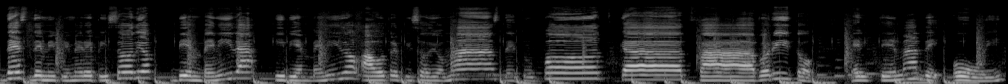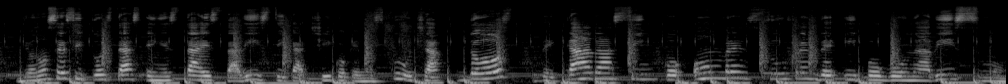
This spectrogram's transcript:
desde mi primer episodio, bienvenida y bienvenido a otro episodio más de tu podcast favorito. El tema de hoy, yo no sé si tú estás en esta estadística, chico que me escucha, dos de cada cinco hombres sufren de hipogonadismo.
